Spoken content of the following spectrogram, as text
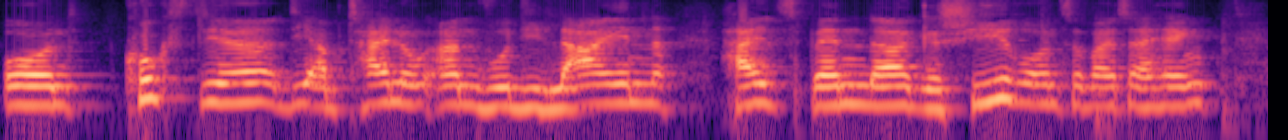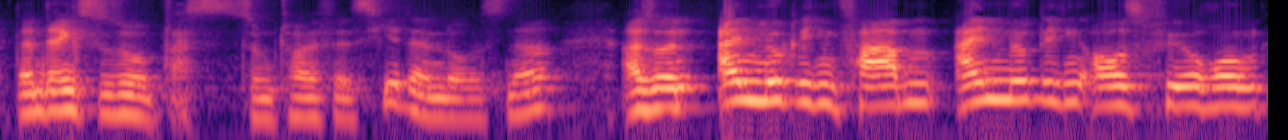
und guckst dir die Abteilung an, wo die Leinen, Halsbänder, Geschirre und so weiter hängen, dann denkst du so, was zum Teufel ist hier denn los? Ne? Also in allen möglichen Farben, allen möglichen Ausführungen,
